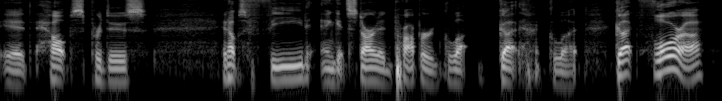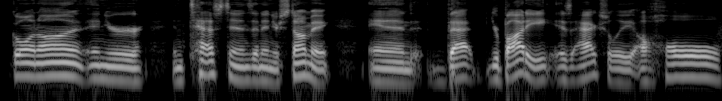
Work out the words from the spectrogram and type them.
it helps produce. It helps feed and get started proper glut, gut glut gut flora going on in your intestines and in your stomach and that your body is actually a whole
